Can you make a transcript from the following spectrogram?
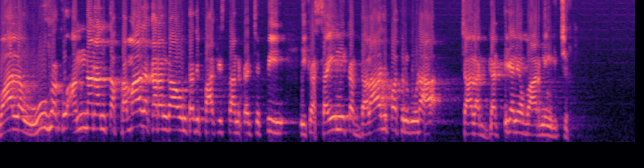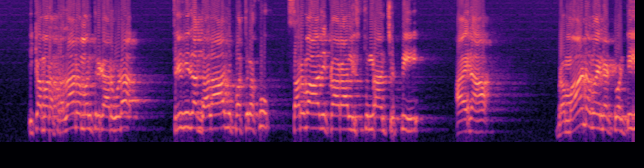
వాళ్ళ ఊహకు అందనంత ప్రమాదకరంగా ఉంటుంది పాకిస్తాన్కి అని చెప్పి ఇక సైనిక దళాధిపతులు కూడా చాలా గట్టిగానే వార్నింగ్ ఇచ్చారు ఇక మన ప్రధానమంత్రి గారు కూడా త్రివిధ దళాధిపతులకు సర్వాధికారాలు ఇస్తున్నా అని చెప్పి ఆయన బ్రహ్మాండమైనటువంటి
